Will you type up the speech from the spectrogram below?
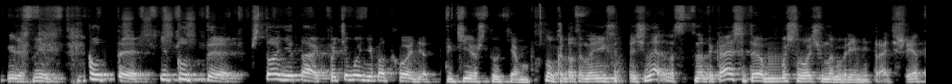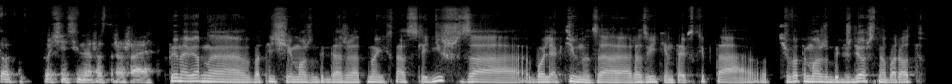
Говоришь, и тут T, и тут T. Что не так? Почему не подходит? Такие штуки. Ну, когда ты на них начинаешь, натыкаешься, ты обычно очень много времени тратишь, и это очень сильно раздражает. Ты, наверное, в отличие, может быть, даже от многих нас, следишь за более активно за развитием TypeScript. Чего ты, может быть, ждешь, наоборот,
